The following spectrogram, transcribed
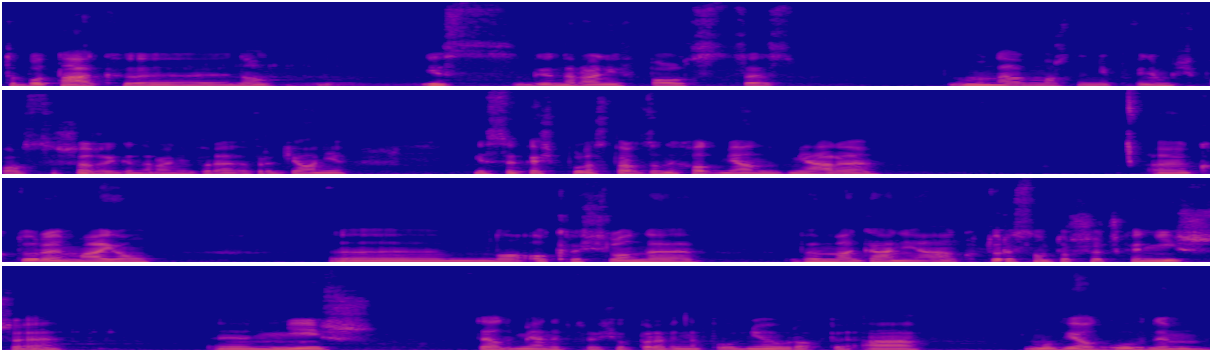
to było tak, no, jest generalnie w Polsce, no, na, może nie powinien być w Polsce, szerzej generalnie w, re, w regionie, jest jakaś pula sprawdzonych odmian w miarę, y, które mają y, no, określone wymagania, które są troszeczkę niższe y, niż te odmiany, które się uprawiają na południu Europy. A mówię o głównym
